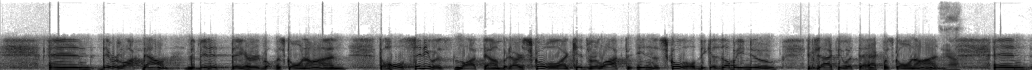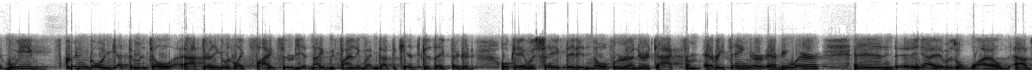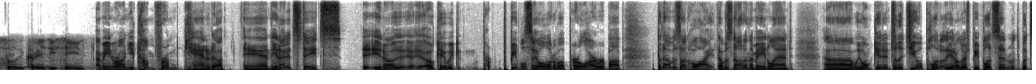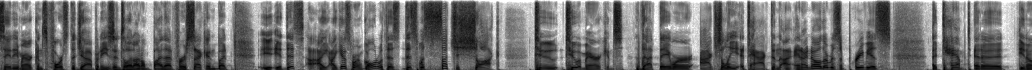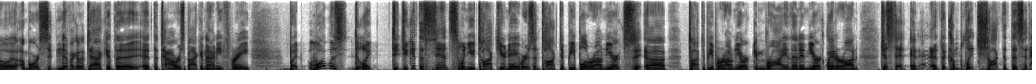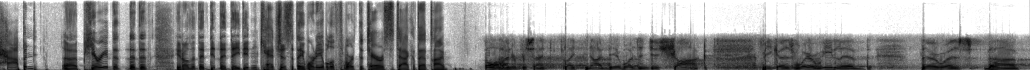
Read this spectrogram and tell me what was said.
and they were locked down. The minute they heard what was going on, the whole city was locked down, but our school, our kids were locked in the school because nobody knew exactly what the heck was going on. Yeah. And we couldn't go and get them until after I think it was like 5:30 at night. We finally went and got the kids because they figured, okay, it was safe. They didn't know if we were under attack from everything or everywhere, and uh, yeah, it was a wild, absolutely crazy scene. I mean, Ron, you come from Canada and the United States. You know, okay, we people say, well, what about Pearl Harbor, Bob? But that was on Hawaii. That was not on the mainland. Uh, we won't get into the geopolitical. You know, there's people that said would say the Americans forced the Japanese into it. I don't buy that for a second. But it, this, I, I guess, where I'm going with this, this was such a shock to to Americans that they were actually attacked. And I, and I know there was a previous attempt at a you know a, a more significant attack at the at the towers back in '93. But what was like? Did you get the sense when you talked to your neighbors and talked to people around New York, uh, talked to people around New York and Rye, and then in New York later on, just at, at, at the complete shock that this had happened? Uh, period. That, that, that you know that, that that they didn't catch us, that they weren't able to thwart the terrorist attack at that time. Oh, 100%. Like not it wasn't just shock because where we lived there was uh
